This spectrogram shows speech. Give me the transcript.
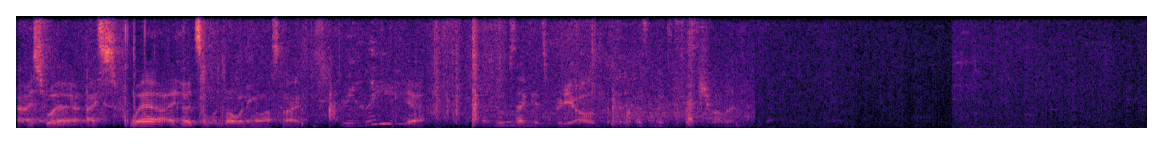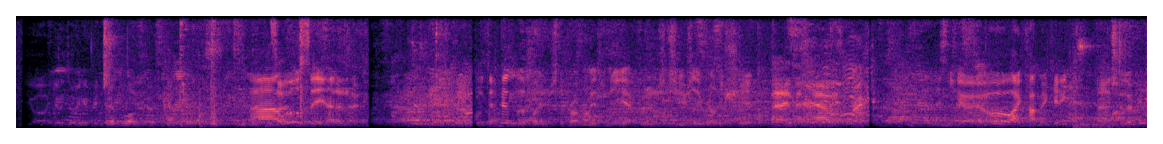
I swear, I swear I heard someone vomiting last night. Really? Yeah. It looks like it's pretty old, but it doesn't look fresh from it. You're doing a video blog for Camtasia? Uh, we'll see, I don't know. Well, it depends on the footage. The problem is when you get footage, it's usually really shit. And then you go, oh, I can't make anything. That should look good.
